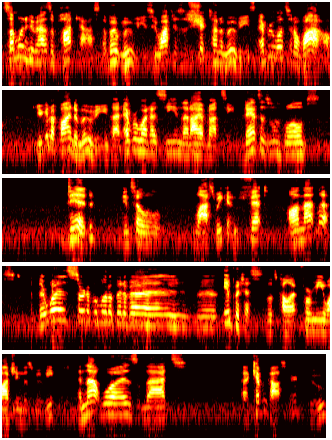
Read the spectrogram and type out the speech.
Someone who has a podcast about movies, who watches a shit ton of movies, every once in a while, you're going to find a movie that everyone has seen that I have not seen. Dances with Wolves did, until last weekend, fit on that list. There was sort of a little bit of a uh, impetus, let's call it, for me watching this movie, and that was that uh, Kevin Costner, who,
